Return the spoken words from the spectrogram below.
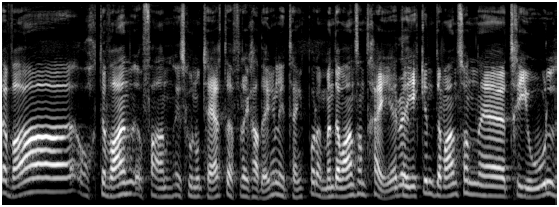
Det var åh, det var en, Faen, jeg skulle notert det, for jeg hadde egentlig tenkt på det. Men det var en sånn tredje Det, gikk en, det var en sånn eh, triol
